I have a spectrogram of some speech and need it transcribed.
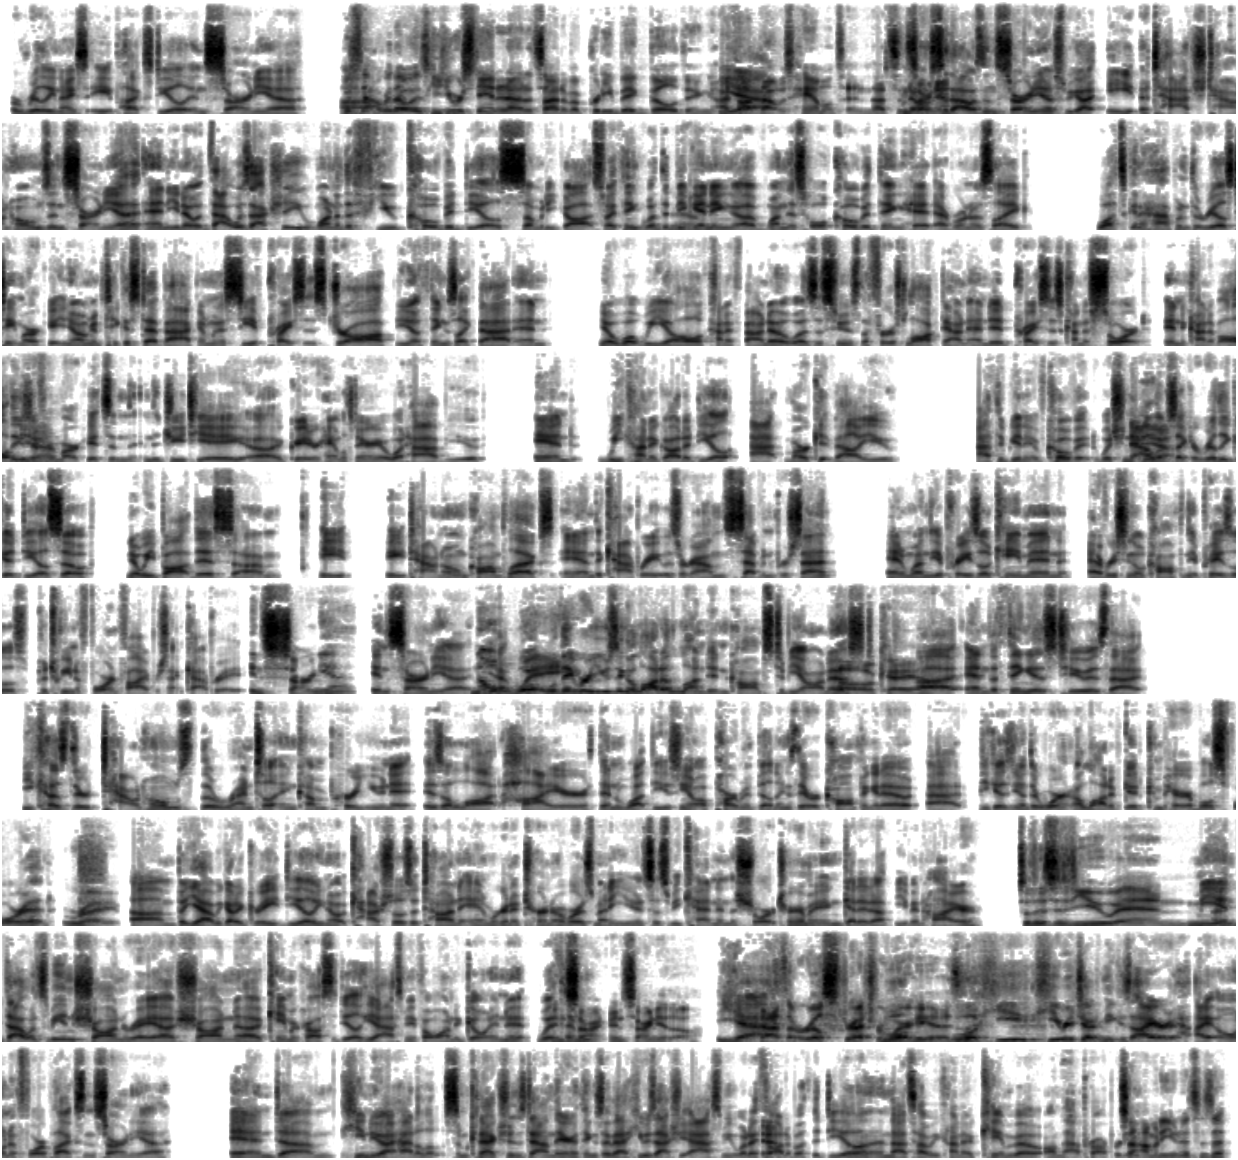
a really nice eightplex deal in Sarnia was um, that where that was? Because you were standing outside of a pretty big building. I yeah. thought that was Hamilton. That's in no, Sarnia? so that was in Sarnia. So we got eight attached townhomes in Sarnia, and you know that was actually one of the few COVID deals somebody got. So I think at the yeah. beginning of when this whole COVID thing hit, everyone was like, "What's going to happen with the real estate market?" You know, I'm going to take a step back. I'm going to see if prices drop. You know, things like that, and you know what we all kind of found out was as soon as the first lockdown ended, prices kind of soared in kind of all these yeah. different markets in the, in the GTA, uh, Greater Hamilton area, what have you. And we kind of got a deal at market value at the beginning of COVID, which now yeah. looks like a really good deal. So, you know, we bought this um, eight eight townhome complex, and the cap rate was around seven percent. And when the appraisal came in, every single comp in the appraisal is between a four and five percent cap rate. In Sarnia? In Sarnia. No yeah. way. Well, well, they were using a lot of London comps, to be honest. Oh, okay. Yeah. Uh, and the thing is, too, is that because they're townhomes, the rental income per unit is a lot higher than what these, you know, apartment buildings they were comping it out at because, you know, there weren't a lot of good comparables for it. Right. Um, but yeah, we got a great deal. You know, it cash flows a ton and we're going to turn over as many units as we can in the short term and get it up even higher. So this is you and Me and that was me and Sean Rea. Sean uh, came across the deal. He asked me if I wanted to go in it with in, him. Sar- in Sarnia though. yeah, That's a real stretch from well, where he is. Well, he he reached out to me because I I own a fourplex in Sarnia, and um, he knew I had a little, some connections down there and things like that. He was actually asking me what I Yeah. thought about the deal, and that's how we kind of came about on that property. so how many units is it?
